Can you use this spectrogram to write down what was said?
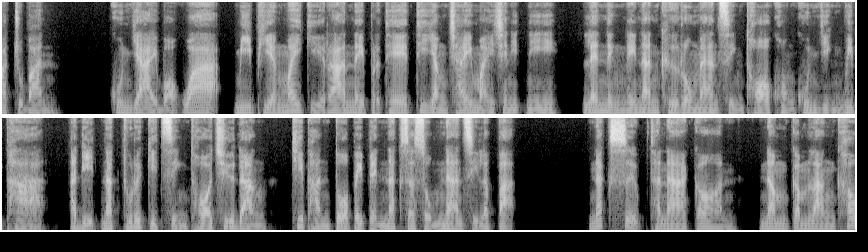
ปัจจุบัน คุณยายบอกว่ามีเพียงไม่กี่ร้านในประเทศที่ยังใช้ไหมชนิดนี้ และหนึ่งในนั้นคือโรงงานสิ่งทอของคุณหญิงวิภา อดีตนักธุรกิจสิ่งทอชื่อดัง ที่ผันตัวไปเป็นนักสะสมนานศิลปะ นักสืบธนากร นำกำลังเข้า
